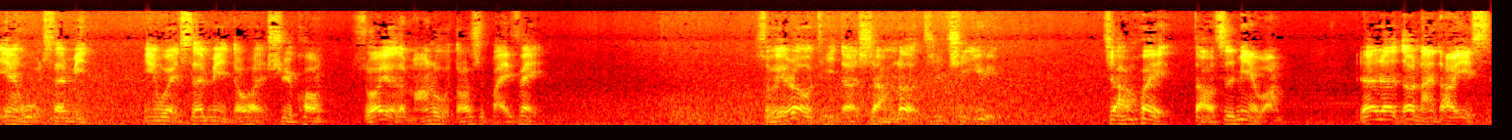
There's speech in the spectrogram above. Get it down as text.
厌恶生命，因为生命都很虚空，所有的忙碌都是白费。属于肉体的享乐及情欲，将会导致灭亡，人人都难逃一死。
